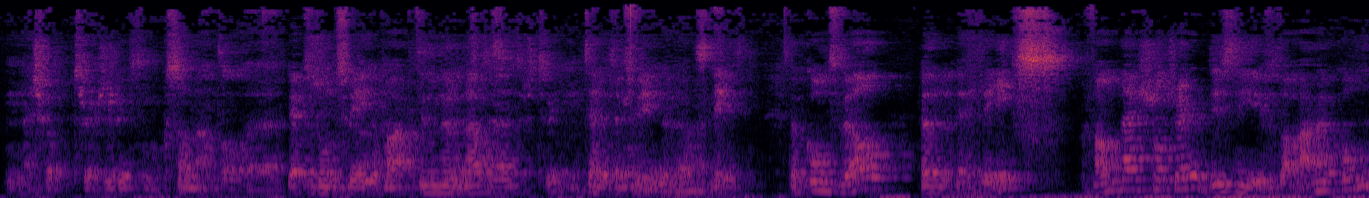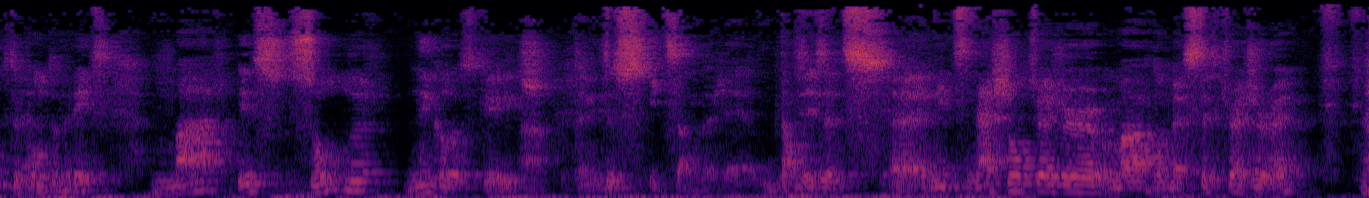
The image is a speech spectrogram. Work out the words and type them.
National Treasure heeft hem ook zo'n aantal... eh Je hebt er zo'n twee gemaakt inderdaad. Zijn er twee? Zijn er twee inderdaad. Nee. Er komt wel een reeks van National Treasure. Disney heeft het al aangekondigd. Er Ja. komt een reeks. Maar is zonder Nicolas Cage. Ah, dan is Dus- het iets anders. Hè. Dan is het eh, niet National Treasure, maar Domestic Treasure. Hè? Ja.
